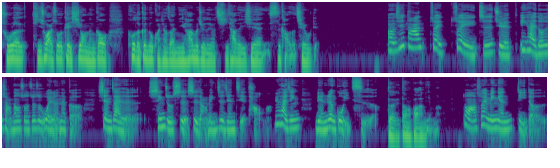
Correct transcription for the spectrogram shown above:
除了提出来说可以希望能够获得更多款项之外，你还有没有觉得有其他的一些思考的切入点？嗯，其实他最最直觉一开始都是想到说，就是为了那个现在的新竹市市长林志坚解套嘛，因为他已经连任过一次了，对，当了八年嘛，对啊，所以明年底的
